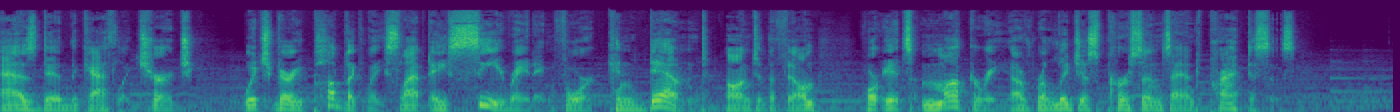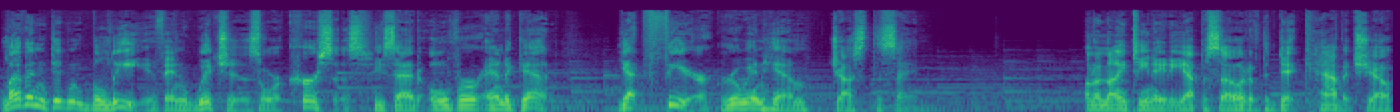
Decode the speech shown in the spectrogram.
as did the Catholic Church, which very publicly slapped a C rating for Condemned onto the film for its mockery of religious persons and practices. Levin didn't believe in witches or curses, he said over and again, yet fear grew in him just the same. On a 1980 episode of The Dick Cavett Show,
